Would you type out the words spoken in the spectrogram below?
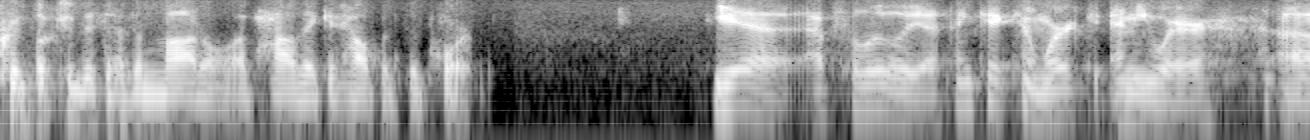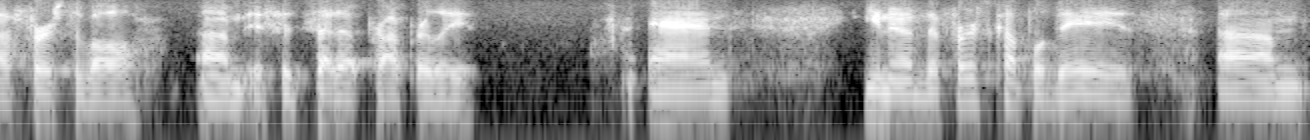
could look to this as a model of how they can help and support. Yeah, absolutely. I think it can work anywhere. Uh, first of all, um, if it's set up properly, and you know, the first couple days, um,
